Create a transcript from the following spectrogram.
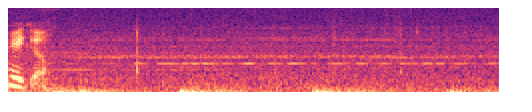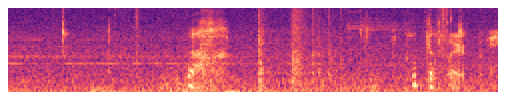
There you go. Ugh. Put the fire away.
